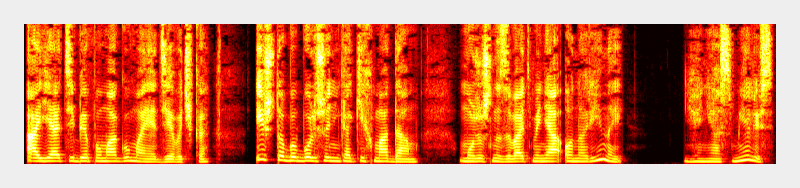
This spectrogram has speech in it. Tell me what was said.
«А я тебе помогу, моя девочка. И чтобы больше никаких мадам. Можешь называть меня Онориной?» «Я не осмелюсь».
